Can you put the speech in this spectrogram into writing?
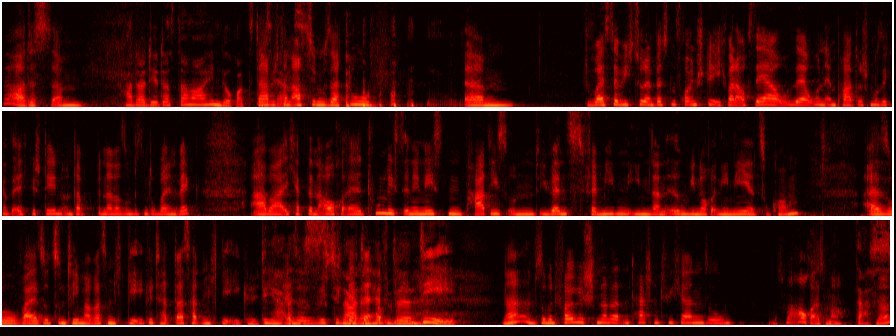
ja, das, ähm, hat er dir das da mal hingerotzt? da habe ich dann auch zu ihm gesagt, du, ähm, du weißt ja, wie ich zu deinem besten Freund stehe. Ich war da auch sehr, sehr unempathisch, muss ich ganz ehrlich gestehen, und hab, bin dann da so ein bisschen drüber hinweg. Aber ich habe dann auch äh, tunlichst in den nächsten Partys und Events vermieden, ihm dann irgendwie noch in die Nähe zu kommen. Also, weil so zum Thema, was mich geekelt hat, das hat mich geekelt. Ja, also, so klar, dann auf die Idee. Ne? So mit vollgeschnodderten Taschentüchern, so muss man auch erstmal. Das, ne?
